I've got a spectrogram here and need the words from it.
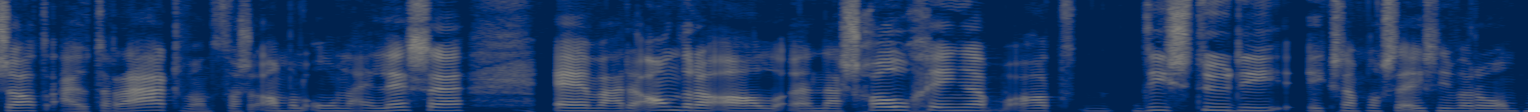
zat, uiteraard, want het was allemaal online lessen. En waar de anderen al naar school gingen, had die studie, ik snap nog steeds niet waarom,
